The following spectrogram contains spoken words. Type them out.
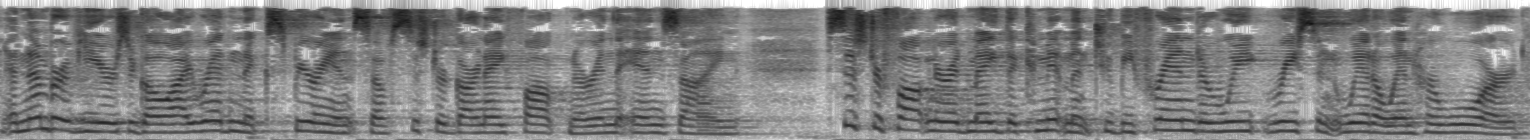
A number of years ago, I read an experience of Sister Garnet Faulkner in the Ensign. Sister Faulkner had made the commitment to befriend a recent widow in her ward.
